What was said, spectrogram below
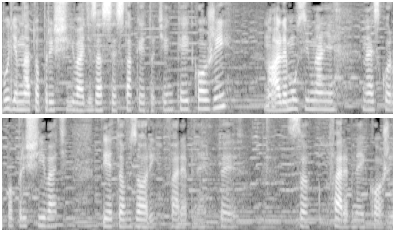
budem na to prišívať zase z takejto tenkej koži. No ale musím na ne najskôr poprišívať tieto vzory farebné. To je z farebnej koži.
